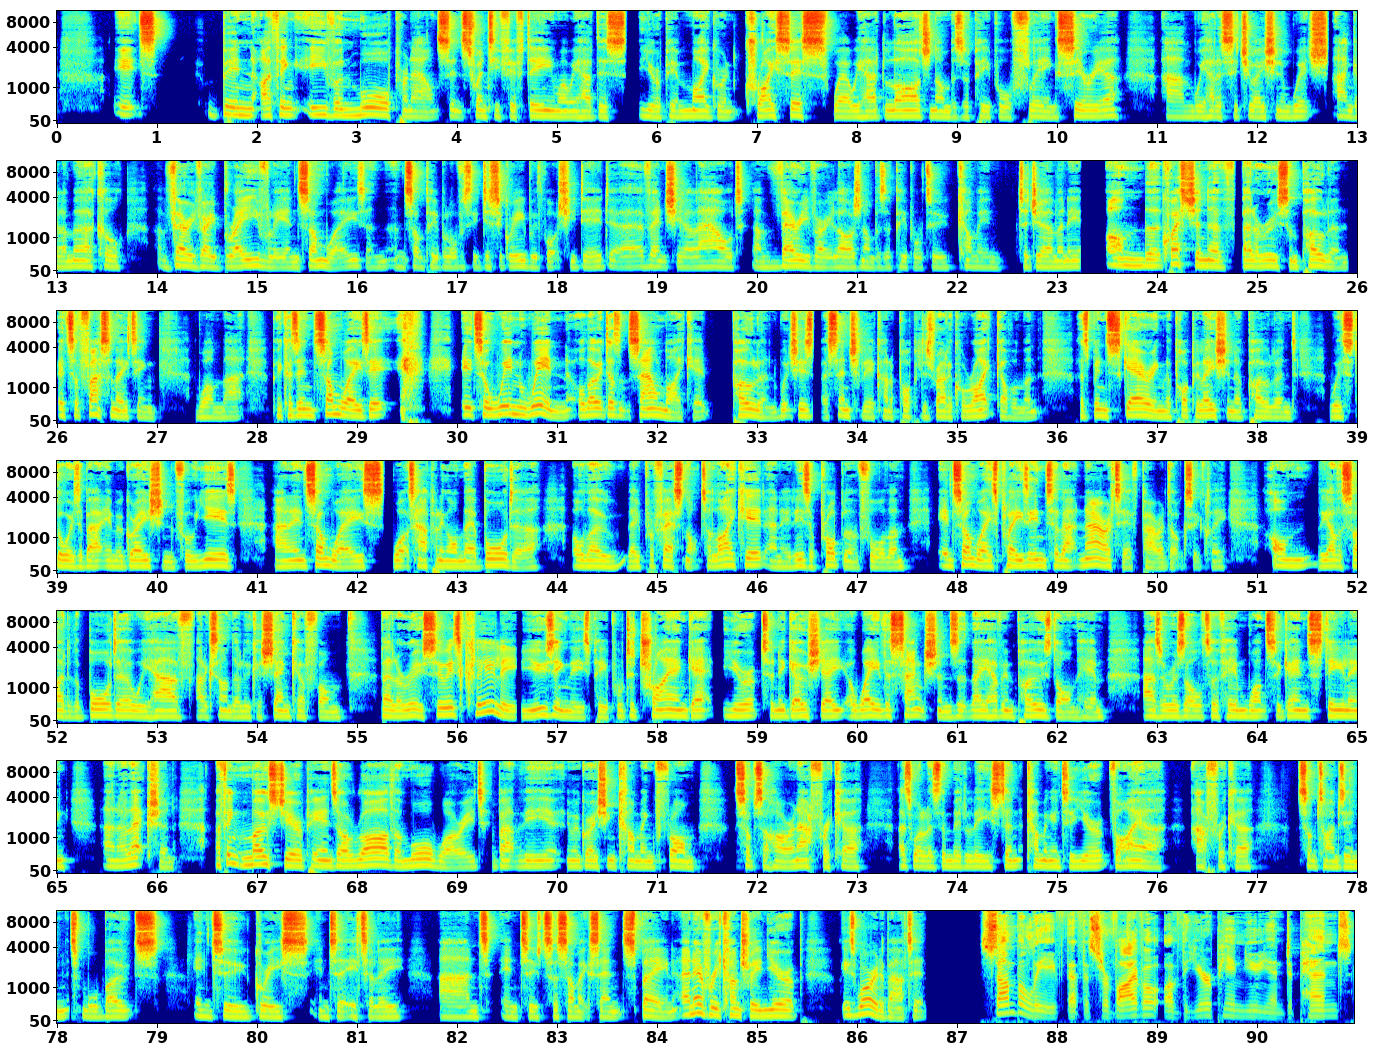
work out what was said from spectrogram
It's been, I think, even more pronounced since 2015 when we had this European migrant crisis, where we had large numbers of people fleeing Syria. And we had a situation in which Angela Merkel, very, very bravely in some ways, and, and some people obviously disagreed with what she did, uh, eventually allowed um, very, very large numbers of people to come in to Germany. On the question of Belarus and Poland, it's a fascinating one that because in some ways it it's a win-win although it doesn't sound like it. Poland which is essentially a kind of populist radical right government has been scaring the population of Poland with stories about immigration for years. And in some ways what's happening on their border although they profess not to like it and it is a problem for them in some ways plays into that narrative paradoxically on the other side of the border, we have Alexander Lukashenko from Belarus, who is clearly using these people to try and get Europe to negotiate away the sanctions that they have imposed on him as a result of him once again stealing an election. I think most Europeans are rather more worried about the immigration coming from sub Saharan Africa as well as the Middle East and coming into Europe via Africa, sometimes in small boats into Greece, into Italy, and into, to some extent, Spain. And every country in Europe is worried about it. Some believe that the survival of the European Union depends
